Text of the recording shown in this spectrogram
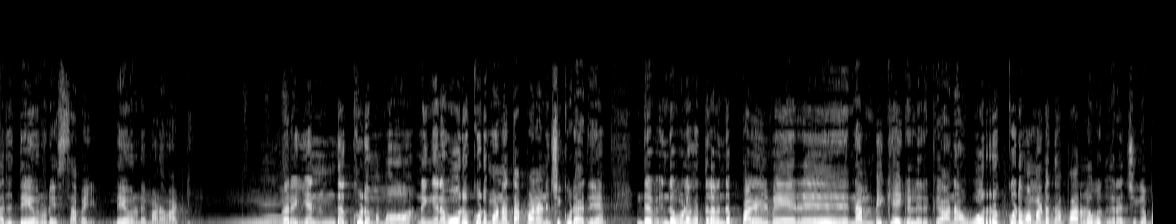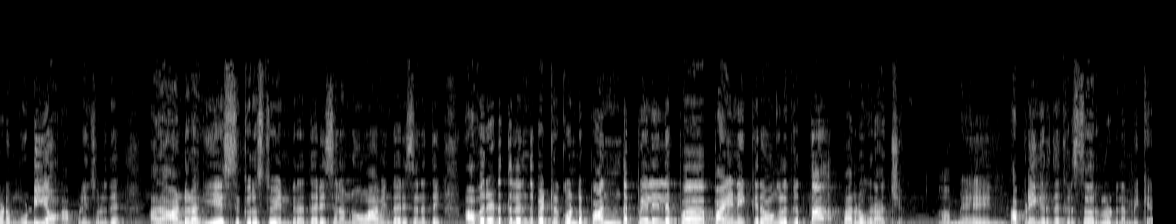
அது தேவனுடைய சபை தேவனுடைய மனவாட்டி. வேற எந்த குடும்பமும் நீங்க நான் ஒரு குடும்பம் நான் தப்பா நினைச்சு கூடாது. இந்த இந்த உலகத்துல வந்து பல்வேறு நம்பிக்கைகள் இருக்கு. ஆனா ஒரு குடும்பம் மட்டும் தான் பரலோகத்துக்கு ரசிக்கப்பட முடியும் அப்படின்னு சொல்லுது. அது ஆண்டவராக இயேசு கிறிஸ்து என்கிற தரிசனம் நோவாவின் தரிசனத்தை அவரிடத்துல இருந்து பெற்றுக்கொண்டு அந்த பேழையில ப- பயணிக்கிறவங்களுக்கு தான் பரலோக ராஜ்யம் அப்படிங்கிறது கிறிஸ்தவர்களோட நம்பிக்கை.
